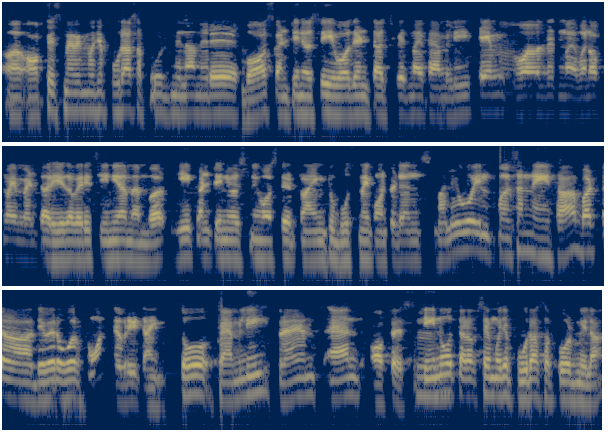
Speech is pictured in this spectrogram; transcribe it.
office में भी मुझे पूरा सपोर्ट मिला मेरे boss continuously was in touch with my family same was with my one of my mentor he is a very senior member he continuously was trying to boost my confidence भले वो इन पर्सन नहीं था but they were over phone every time तो फैमिली फ्रेंड्स एंड ऑफ़िस। तीनों तरफ़ से मुझे पूरा सपोर्ट मिला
